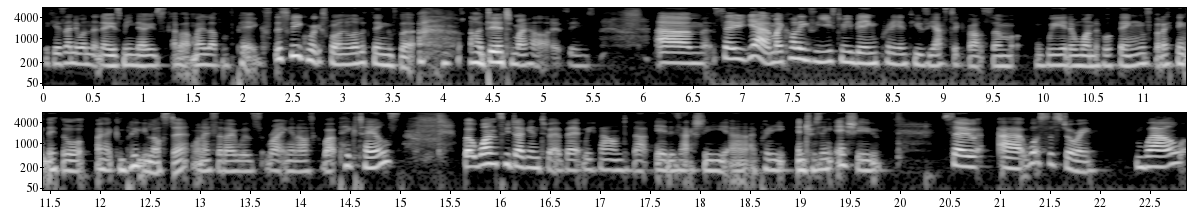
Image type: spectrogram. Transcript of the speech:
because anyone that knows me knows about my love of pigs. This week, we're exploring a lot of things that are dear to my heart, it seems. Um, so, yeah, my colleagues are used to me being pretty enthusiastic about some weird and wonderful things, but I think they thought I had completely lost it when I said I was writing an article about pigtails. But once we dug into it a bit, we found that it is actually uh, a pretty interesting issue. So, uh, what's the story? Well,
